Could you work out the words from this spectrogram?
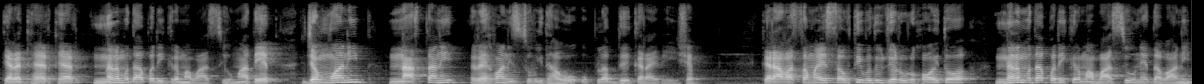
ત્યારે ઠેર ઠેર નર્મદા પરિક્રમા વાસીઓ માટે જમવાની, નાસ્તાની, રહેવાની સુવિધાઓ ઉપલબ્ધ કરાઈ રહી છે. ત્યારે આવા સમયે સૌથી વધુ જરૂર હોય તો નર્મદા પરિક્રમા વાસીઓને દવાની.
